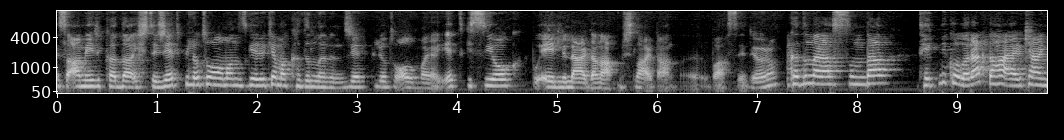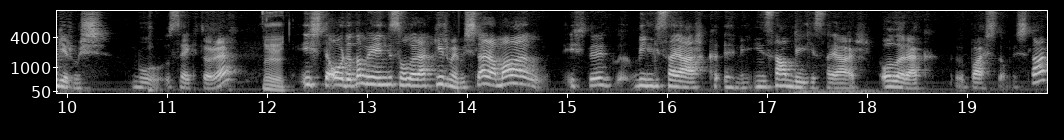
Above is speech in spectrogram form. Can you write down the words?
Mesela Amerika'da işte jet pilotu olmanız gerekiyor ama kadınların jet pilotu olmaya yetkisi yok. Bu 50'lerden 60'lardan e, bahsediyorum. Kadınlar aslında teknik olarak daha erken girmiş bu sektöre. Evet. İşte orada da mühendis olarak girmemişler ama işte bilgisayar, hani insan bilgisayar olarak başlamışlar.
